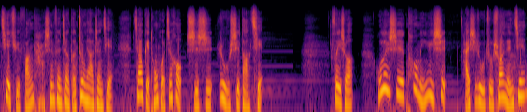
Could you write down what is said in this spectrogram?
窃取房卡、身份证等重要证件，交给同伙之后实施入室盗窃。所以说，无论是透明浴室还是入住双人间，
